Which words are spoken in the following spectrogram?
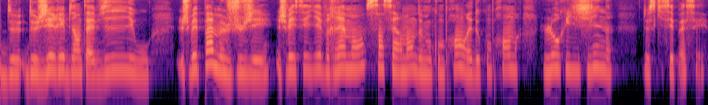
de, de, gérer bien ta vie ou je vais pas me juger. Je vais essayer vraiment sincèrement de me comprendre et de comprendre l'origine de ce qui s'est passé.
